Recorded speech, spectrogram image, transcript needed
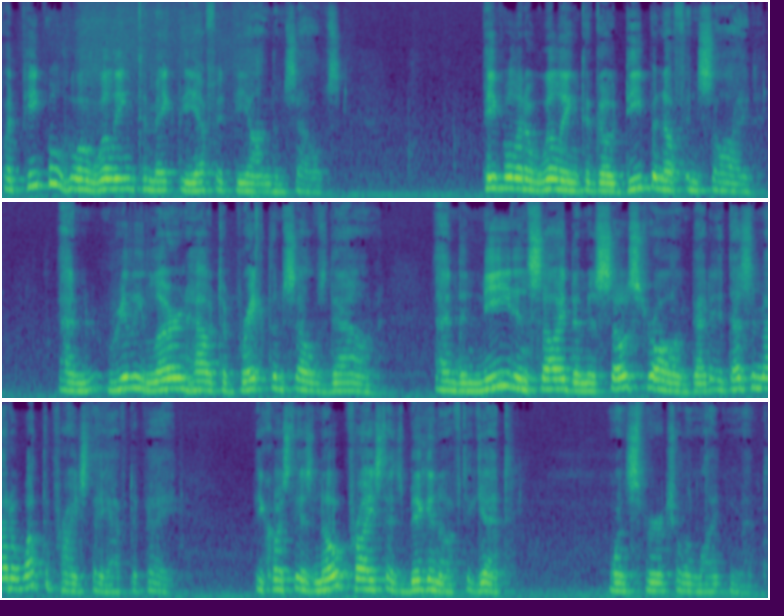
but people who are willing to make the effort beyond themselves. People that are willing to go deep enough inside and really learn how to break themselves down. And the need inside them is so strong that it doesn't matter what the price they have to pay, because there's no price that's big enough to get one's spiritual enlightenment.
